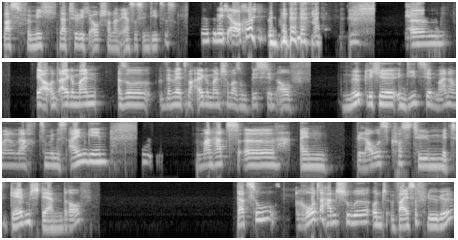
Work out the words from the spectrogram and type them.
Was für mich natürlich auch schon ein erstes Indiz ist. Ja, für mich auch. ähm, ja, und allgemein, also wenn wir jetzt mal allgemein schon mal so ein bisschen auf mögliche Indizien meiner Meinung nach zumindest eingehen. Man hat äh, ein blaues Kostüm mit gelben Sternen drauf. Dazu rote Handschuhe und weiße Flügel.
